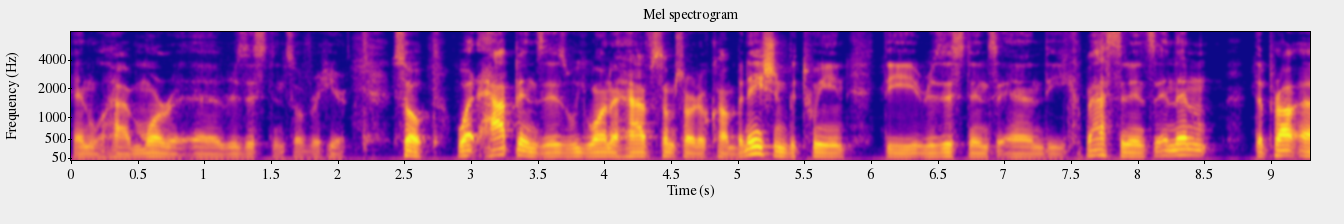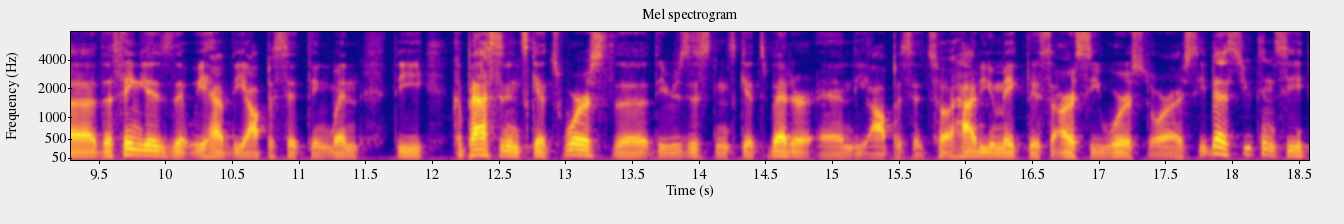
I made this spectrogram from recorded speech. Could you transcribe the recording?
and we'll have more uh, resistance over here. So what happens is we want to have some sort of combination between the resistance and the capacitance, and then the pro, uh, the thing is that we have the opposite thing. When the capacitance gets worse, the, the resistance gets better and the opposite. So how do you make this RC worst or RC best? You can see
